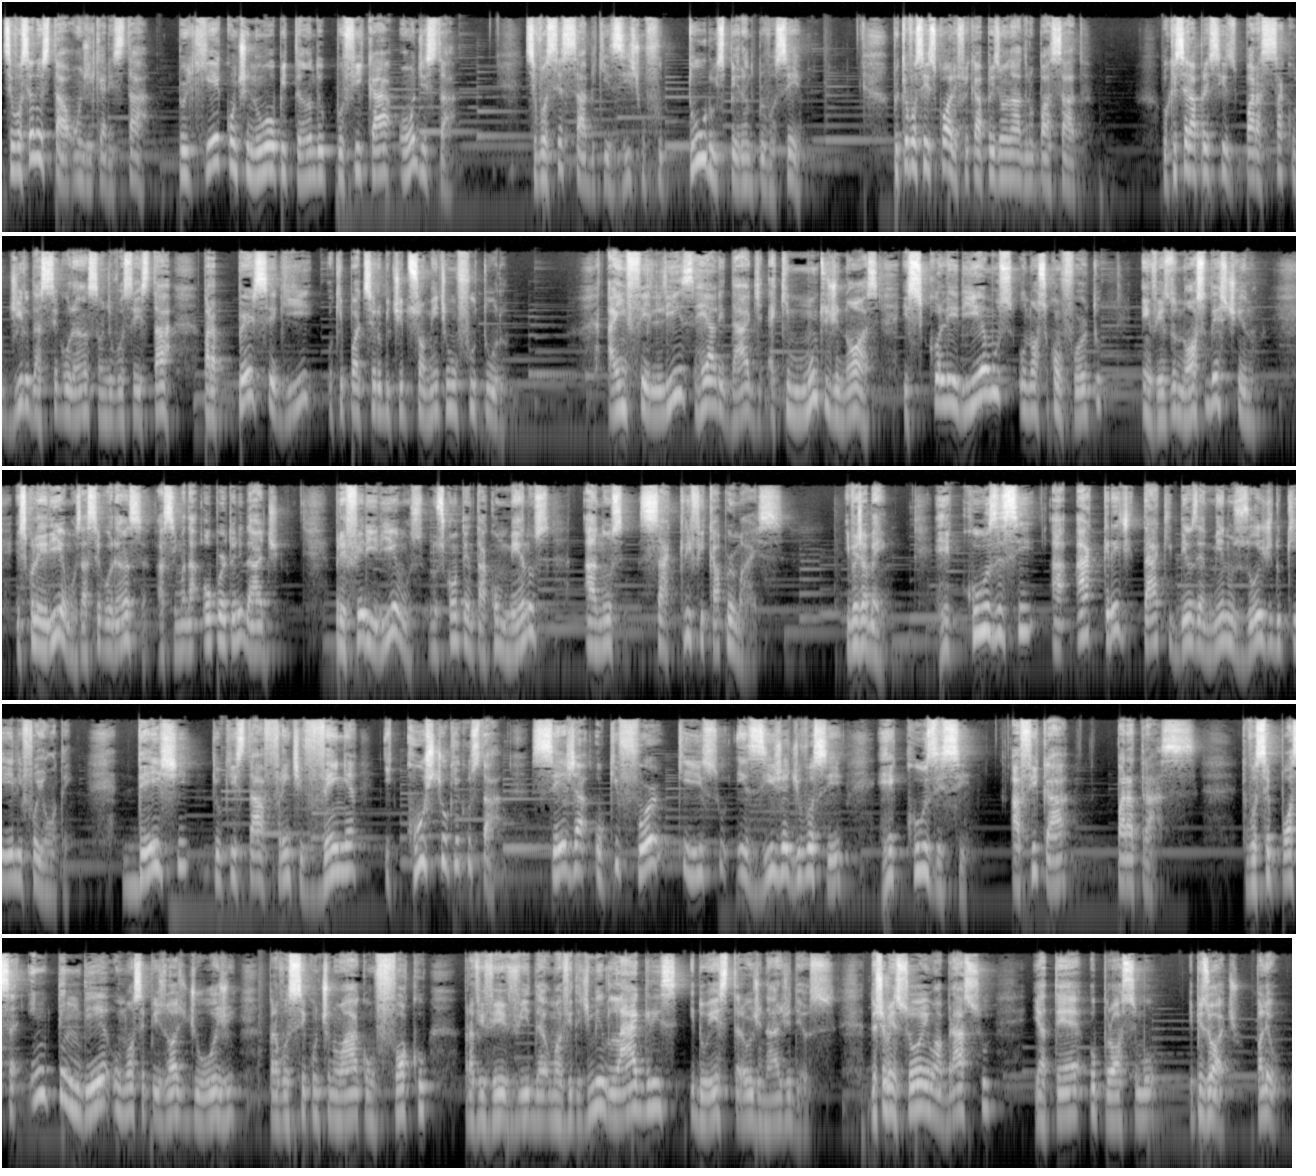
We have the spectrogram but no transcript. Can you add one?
se você não está onde quer estar, por que continua optando por ficar onde está? Se você sabe que existe um futuro esperando por você, por que você escolhe ficar aprisionado no passado? O que será preciso para sacudir da segurança onde você está para perseguir o que pode ser obtido somente em um futuro? A infeliz realidade é que muitos de nós escolheríamos o nosso conforto em vez do nosso destino. Escolheríamos a segurança acima da oportunidade. Preferiríamos nos contentar com menos a nos sacrificar por mais. E veja bem, recuse-se a acreditar que Deus é menos hoje do que ele foi ontem. Deixe que o que está à frente venha e custe o que custar, seja o que for que isso exija de você, recuse-se a ficar para trás. Que você possa entender o nosso episódio de hoje para você continuar com foco para viver vida, uma vida de milagres e do extraordinário de Deus. Deus te abençoe, um abraço e até o próximo episódio. Valeu!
